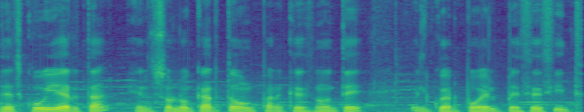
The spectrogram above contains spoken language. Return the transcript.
descubierta en solo cartón para que se note el cuerpo del pececito.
